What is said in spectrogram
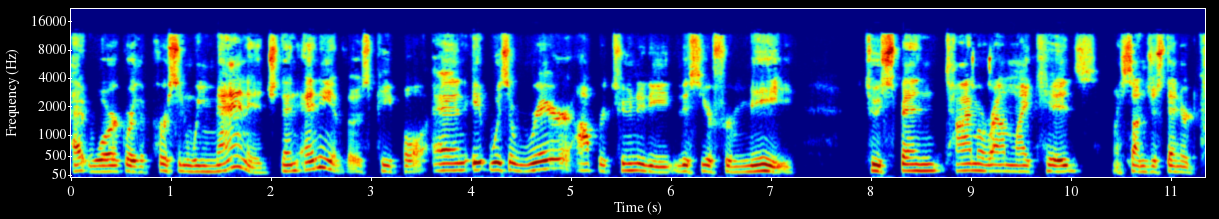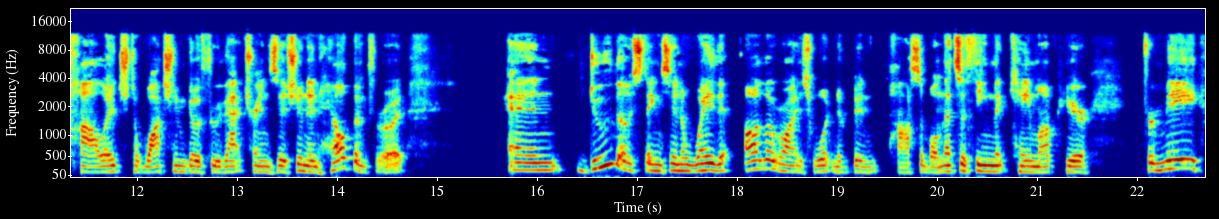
at work or the person we manage than any of those people. And it was a rare opportunity this year for me to spend time around my kids. My son just entered college to watch him go through that transition and help him through it and do those things in a way that otherwise wouldn't have been possible. And that's a theme that came up here. For me,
